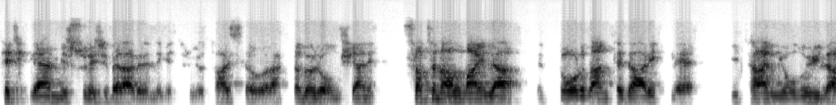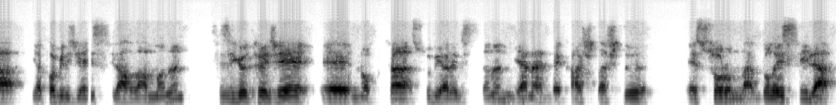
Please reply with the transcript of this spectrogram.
tetikleyen bir süreci beraberinde getiriyor. Tarihsel olarak da böyle olmuş. Yani satın almayla, doğrudan tedarikle, ithal yoluyla yapabileceğiniz silahlanmanın sizi götüreceği e, nokta Suudi Arabistan'ın Yemen'de karşılaştığı e, sorunlar. Dolayısıyla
